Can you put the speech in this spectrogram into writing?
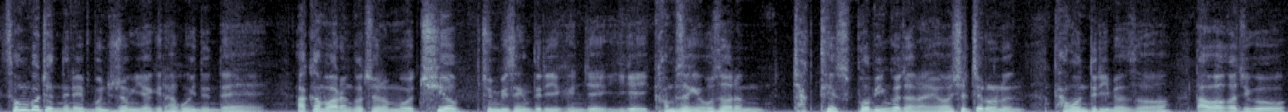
선거전 내내 문주정 이야기를 하고 있는데 아까 말한 것처럼 뭐 취업 준비생들이 그 이제 이게 감성에 호소하는 작태 수법인 거잖아요. 실제로는 당원들이면서 나와가지고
